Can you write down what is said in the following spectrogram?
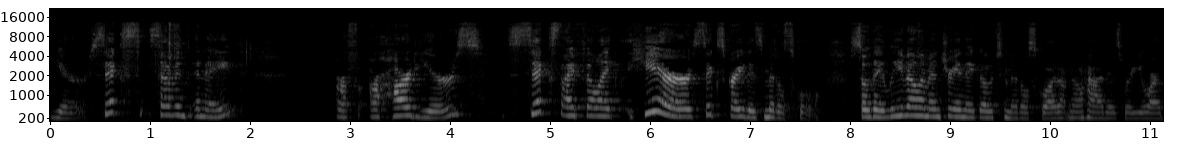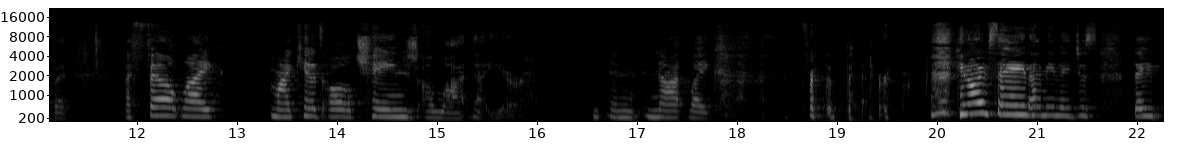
year. Sixth, seventh, and eighth are, are hard years. Sixth, I feel like here, sixth grade is middle school. So they leave elementary and they go to middle school. I don't know how it is where you are, but I felt like my kids all changed a lot that year and not like for the better. You know what I'm saying? I mean, they just, they,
